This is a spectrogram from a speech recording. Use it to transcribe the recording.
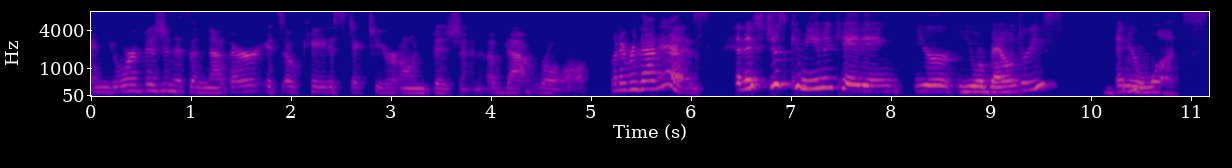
and your vision is another, it's okay to stick to your own vision of that role, whatever that is. And it's just communicating your your boundaries mm-hmm. and your wants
